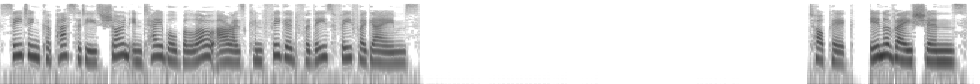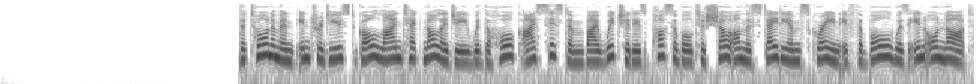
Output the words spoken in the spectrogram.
Seating capacities shown in table below are as configured for these FIFA games. Innovations The tournament introduced goal line technology with the Hawk-Eye system by which it is possible to show on the stadium screen if the ball was in or not.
